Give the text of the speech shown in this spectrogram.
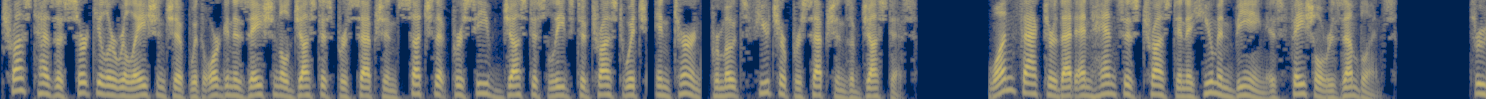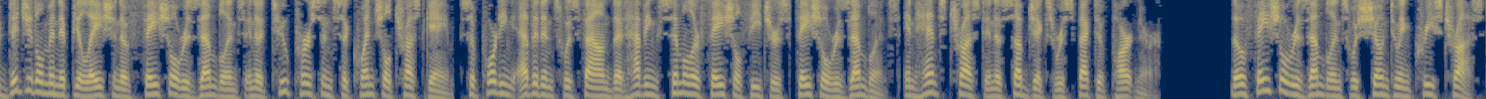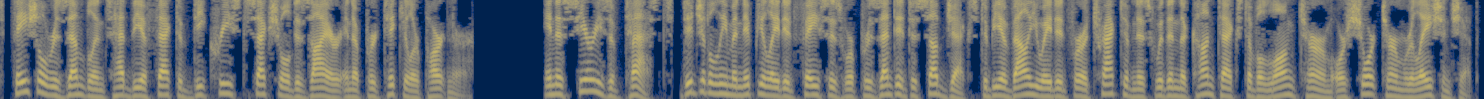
Trust has a circular relationship with organizational justice perceptions such that perceived justice leads to trust which, in turn, promotes future perceptions of justice. One factor that enhances trust in a human being is facial resemblance. Through digital manipulation of facial resemblance in a two-person sequential trust game, supporting evidence was found that having similar facial features facial resemblance enhanced trust in a subject's respective partner. Though facial resemblance was shown to increase trust, facial resemblance had the effect of decreased sexual desire in a particular partner. In a series of tests, digitally manipulated faces were presented to subjects to be evaluated for attractiveness within the context of a long-term or short-term relationship.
